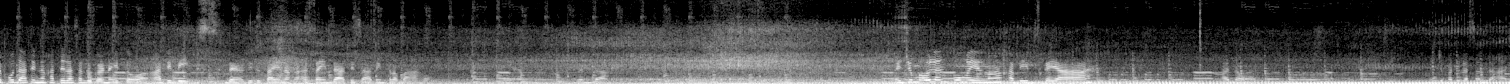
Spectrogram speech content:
po dati nakatira sa lugar na ito ang Ate Babes. Dahil dito tayo naka-assign dati sa ating trabaho. Ayan. Ganda. Medyo maulan po ngayon mga kabibs kaya ano medyo madulas ang daan.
